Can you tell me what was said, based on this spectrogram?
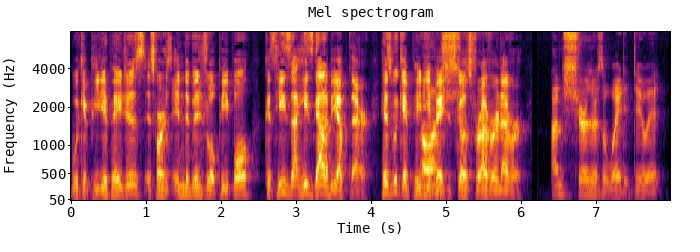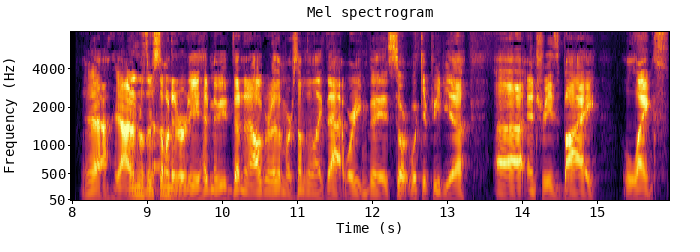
Wikipedia pages as far as individual people? Because he's he's got to be up there. His Wikipedia Oh, page sh- just goes forever and ever. I'm sure there's a way to do it. Yeah, yeah. I don't know if there's someone that already had maybe done an algorithm or something like that where you can sort Wikipedia uh, entries by length,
